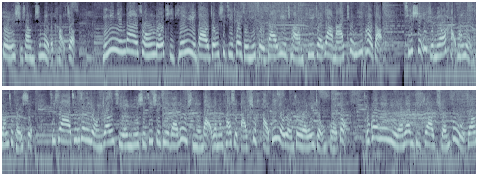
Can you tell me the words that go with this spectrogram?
对于时尚之美的考究。零零年代，从裸体天浴到中世纪贵族女子在浴场披着亚麻衬衣泡澡，其实一直没有海滩泳装这回事。其实啊，真正的泳装起源于十七世纪的六十年代，人们开始把去海边游泳作为了一种活动。不过呢，女人们必须要全副武装，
